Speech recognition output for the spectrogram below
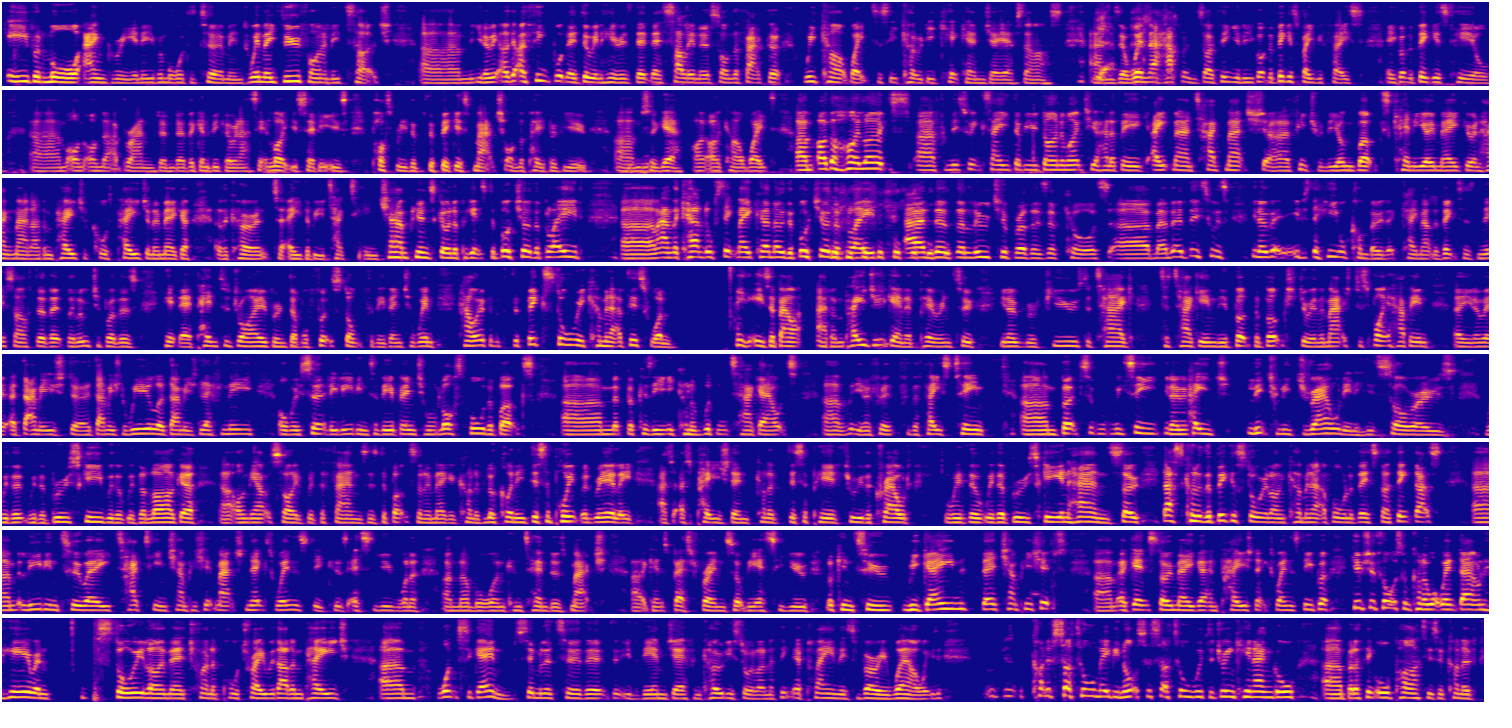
even more angry and even more determined when they do finally touch. Um, you know, I, I, think what they're doing here is that they're selling us on the fact that we can't wait to see Cody kick MJF's ass. And yeah, uh, when that happens, I think you know you've got the biggest baby face and you've got the biggest heel um, on on that brand, and uh, they're going to be going at it. And like you said, it is possibly the, the biggest match on the pay per view. Um, mm-hmm. So yeah, I, I can't wait. Um, other highlights uh, from this week's AEW Dynamite: you had a big eight man tag match uh, featuring the Young Bucks, Kenny Omega, and Hangman Adam Page. Of course, Page and Omega are the current AEW Tag Team Champions, going up against the Butcher, the Blade, um, and the Candlestick Maker. No, the Butcher, the Blade, and the, the Lucha Brothers, of course. Um, and this was, you know, it was the heel combo that came out the victors in this after the, the Lucha Brothers hit their Penta Driver and double foot stomp for the eventual win. However, the, the big story coming out of this one is about Adam Page again appearing to you know refuse to tag to tag in the but the Bucks during the match despite having uh, you know a damaged uh, damaged wheel a damaged left knee almost certainly leading to the eventual loss for the Bucks um, because he, he, kind of wouldn't tag out uh, you know for, for the face team. Um, but we see you know Page literally drowning his sorrows with a with a brewski, with a with a lager uh, on the outside with the fans as the Bucks and Omega kind of look on in disappointment, really, as as Page then kind of disappeared through the crowd with a with a brewski in hand. So that's kind of the biggest storyline coming out of all of this, and I think that's um, leading to a tag team championship match next Wednesday because SCU won a, a, number one contenders match uh, against Best Friends. So it'll be SCU looking to regain their championships um, against Omega and Page next Wednesday. But give us your thoughts on kind of what went down here and storyline they're trying to portray with Adam Page. Um, once again, similar to the, the, the MJF and Cody storyline, I think they're playing this very well. It's kind of subtle, maybe not so subtle with the drinking angle, uh, but I think all parties are kind of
